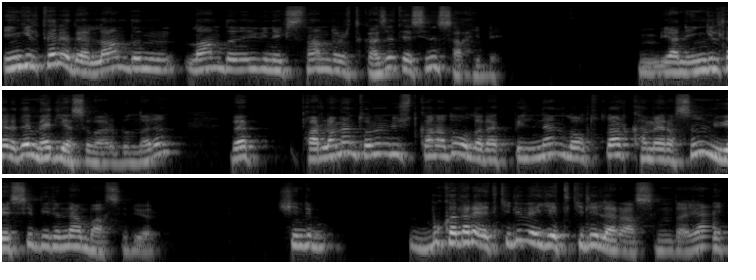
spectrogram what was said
İngiltere'de London, London Evening Standard gazetesinin sahibi. Yani İngiltere'de medyası var bunların ve parlamentonun üst kanadı olarak bilinen Lordlar Kamerası'nın üyesi birinden bahsediyorum. Şimdi bu kadar etkili ve yetkililer aslında. Yani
